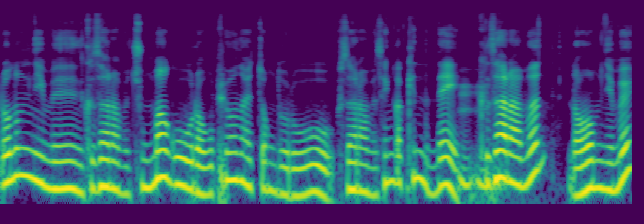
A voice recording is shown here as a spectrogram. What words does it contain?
러놈님은 그 사람을 중마고라고 표현할 정도로 그 사람을 생각했는데 음, 음, 그 음. 사람은 러놈님을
